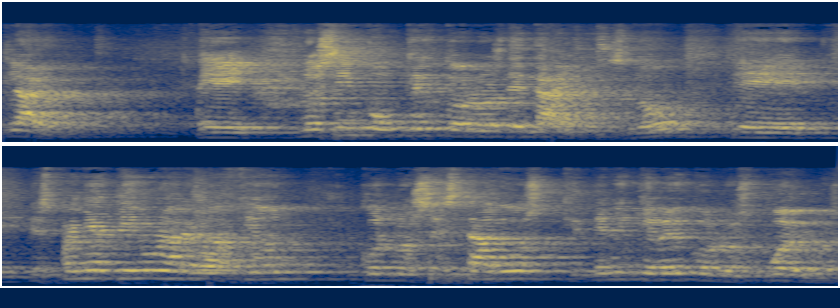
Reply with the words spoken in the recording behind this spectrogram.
claro. Eh, no sé en concreto los detalles. Eh, España tiene una relación con los estados que tienen que ver con los pueblos,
